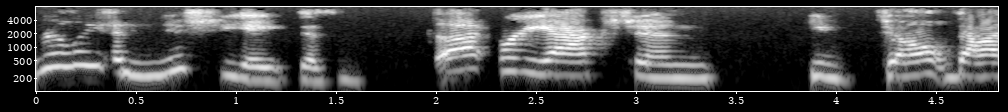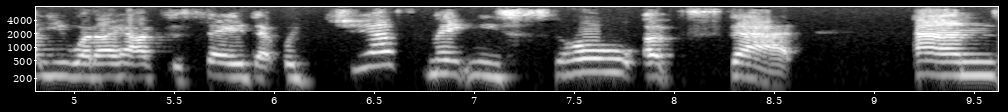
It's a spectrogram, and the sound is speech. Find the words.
really initiate this gut reaction you don't value what I have to say that would just make me so upset. And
